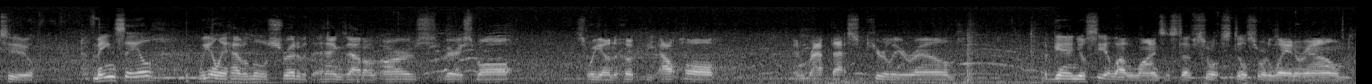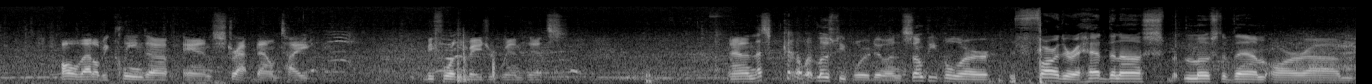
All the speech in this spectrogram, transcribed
too. Mainsail, we only have a little shred of it that hangs out on ours, very small. So we unhook the outhaul and wrap that securely around. Again, you'll see a lot of lines and stuff still sort of laying around. All of that'll be cleaned up and strapped down tight before the major wind hits. And that's kind of what most people are doing. Some people are farther ahead than us, but most of them are um,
